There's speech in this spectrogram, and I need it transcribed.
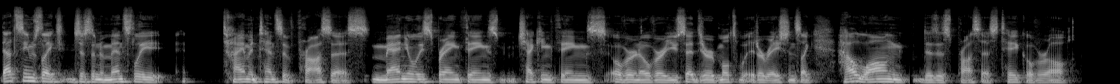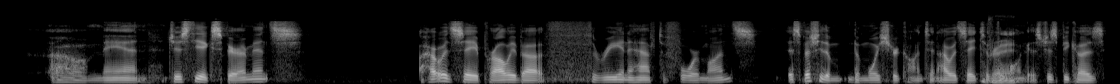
that seems like just an immensely time intensive process, manually spraying things, checking things over and over. You said there are multiple iterations. Like, how long does this process take overall? Oh man, just the experiments. I would say probably about three and a half to four months, especially the, the moisture content. I would say took the longest, just because,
